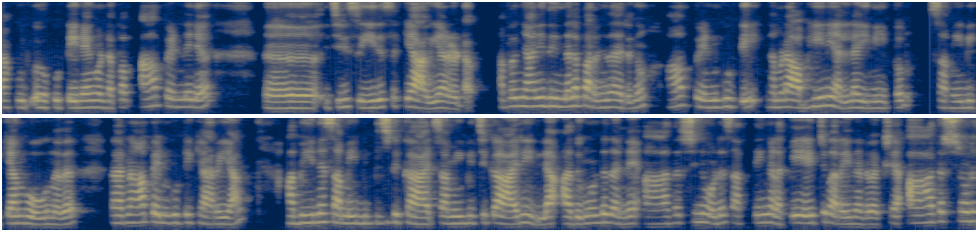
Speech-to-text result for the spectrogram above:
ആ കുട്ടീനെയും കൊണ്ട്. അപ്പം ആ പെണ്ണിന് ഇച്ചിരി സീരിയസ് ഒക്കെ ആവുകയാണ് കേട്ടോ. അപ്പം ഞാനിത് ഇന്നലെ പറഞ്ഞതായിരുന്നു ആ പെൺകുട്ടി നമ്മുടെ അഭിനെ അല്ല ഇനിയിപ്പം സമീപിക്കാൻ പോകുന്നത്. കാരണം ആ പെൺകുട്ടിക്ക് അറിയാം അഭിനെ സമീപിച്ചിട്ട് സമീപിച്ച് കാര്യമില്ല. അതുകൊണ്ട് തന്നെ ആദർശിനോട് സത്യങ്ങളൊക്കെ ഏറ്റു പറയുന്നുണ്ട്. പക്ഷെ ആദർശിനോട്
